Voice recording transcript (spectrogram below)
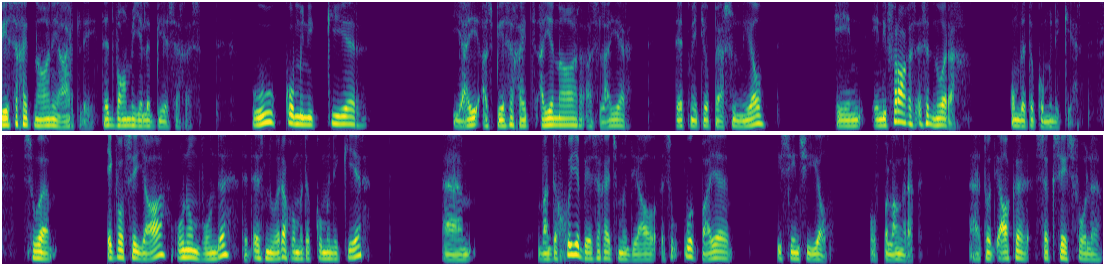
besigheid na in die hart lê, dit waarmee jy besig is. Hoe kommunikeer jy as besigheidseienaar, as leier dit met jou personeel en en die vraag is is dit nodig om dit te kommunikeer. So ek wil sê ja, onomwonde, dit is nodig om dit te kommunikeer. Ehm um, want 'n goeie besigheidsmodel is ook baie essensieel of belangrik uh, tot elke suksesvolle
